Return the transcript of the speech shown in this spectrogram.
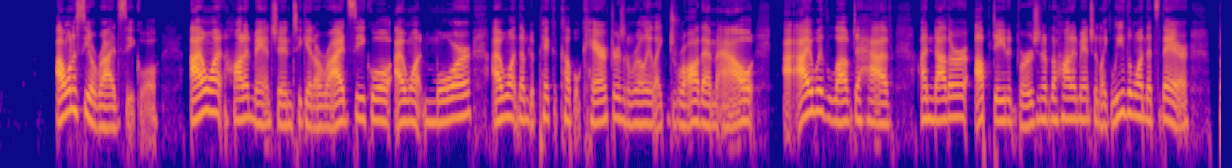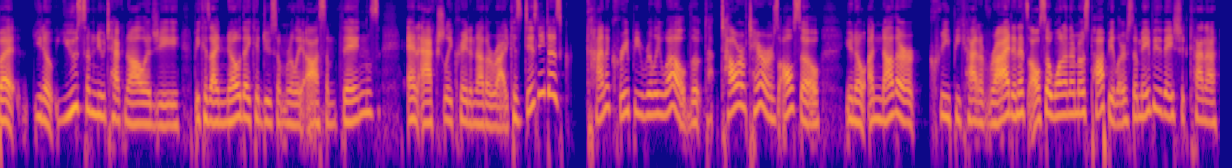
I want to see a ride sequel. I want Haunted Mansion to get a ride sequel. I want more. I want them to pick a couple characters and really like draw them out. I, I would love to have another updated version of the Haunted Mansion, like leave the one that's there, but you know, use some new technology because I know they could do some really awesome things and actually create another ride. Because Disney does kind of creepy really well. The Tower of Terror is also, you know, another creepy kind of ride, and it's also one of their most popular. So maybe they should kind of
